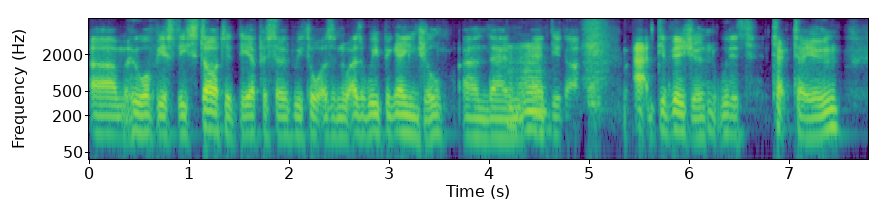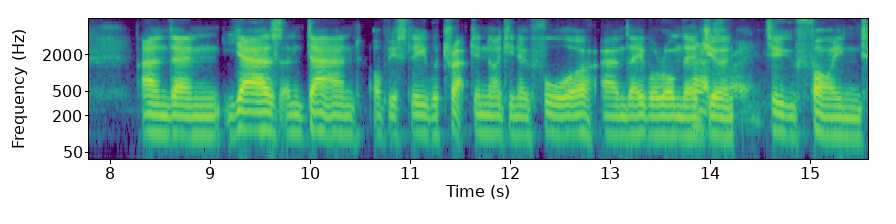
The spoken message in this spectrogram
um, who obviously started the episode we thought as a, as a weeping angel, and then Mhm. ended up at Division with Tecteun. And then Yaz and Dan obviously were trapped in 1904, and they were on their That's journey right. to find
